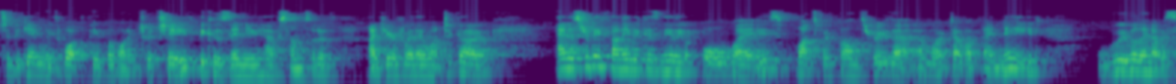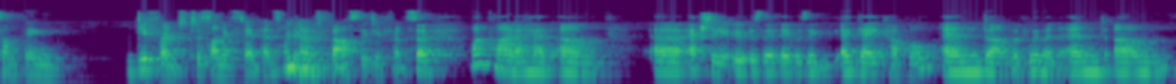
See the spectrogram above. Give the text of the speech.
to begin with what people are wanting to achieve because then you have some sort of idea of where they want to go. And it's really funny because nearly always, once we've gone through that and worked out what they need, we will end up with something different to some extent and sometimes vastly different. So one client I had, um, uh, actually it was a, it was a, a gay couple and um, of women and um,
